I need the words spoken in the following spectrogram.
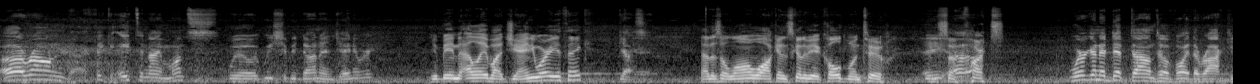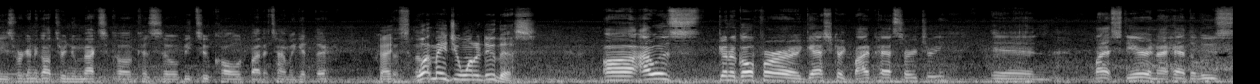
Uh, around, I think, eight to nine months, we'll, we should be done in January. You'll be in LA by January, you think? Yes. That is a long walk and it's going to be a cold one too in some uh, parts. We're gonna dip down to avoid the Rockies. We're gonna go through New Mexico because it'll be too cold by the time we get there. Okay. the. What made you want to do this? Uh, I was gonna go for a gastric bypass surgery in last year, and I had to lose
